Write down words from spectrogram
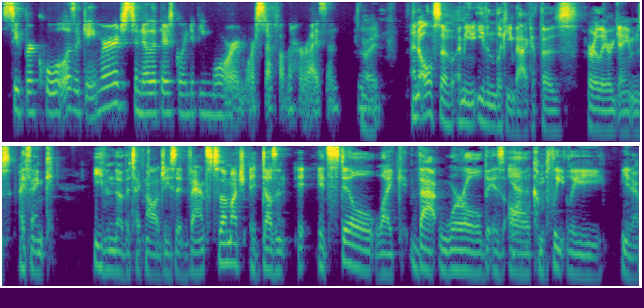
super cool as a gamer, just to know that there's going to be more and more stuff on the horizon. Right. And also, I mean, even looking back at those earlier games, I think even though the technology's advanced so much, it doesn't, it, it's still like that world is yeah. all completely you know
